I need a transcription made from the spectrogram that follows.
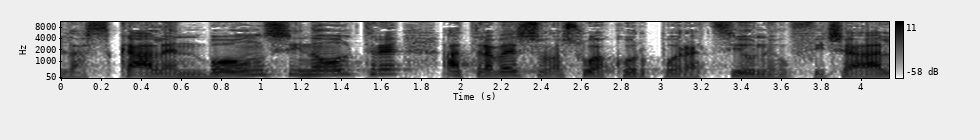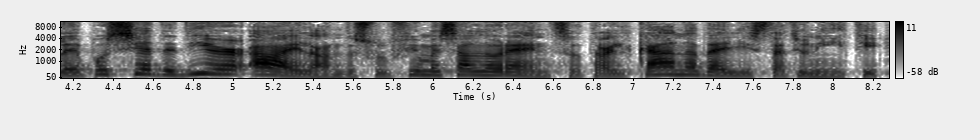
La Skull Bones, inoltre, attraverso la sua corporazione ufficiale, possiede Deer Island sul fiume San Lorenzo tra il Canada e gli Stati Uniti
